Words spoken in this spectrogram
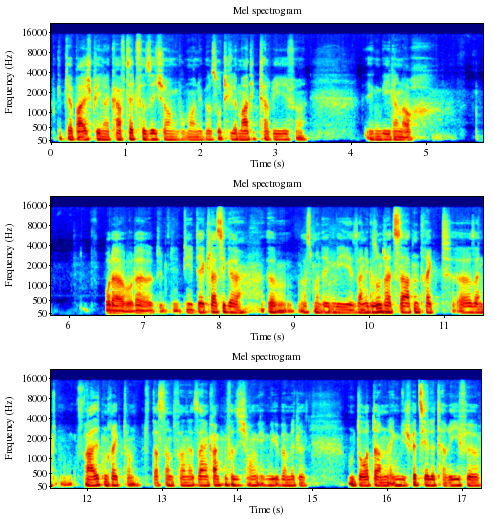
es gibt ja Beispiele in der Kfz-Versicherung, wo man über so Telematiktarife irgendwie dann auch oder, oder die, der Klassiker, ähm, dass man irgendwie seine Gesundheitsdaten trägt, äh, sein Verhalten trägt und das dann von seiner Krankenversicherung irgendwie übermittelt, um dort dann irgendwie spezielle Tarife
